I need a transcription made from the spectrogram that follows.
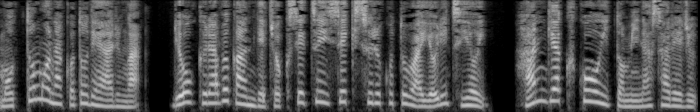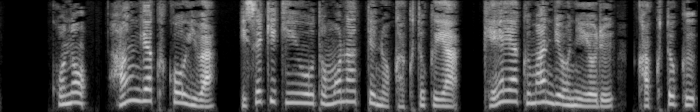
最もなことであるが、両クラブ間で直接移籍することはより強い反逆行為とみなされる。この反逆行為は移籍金を伴っての獲得や契約満了による獲得、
